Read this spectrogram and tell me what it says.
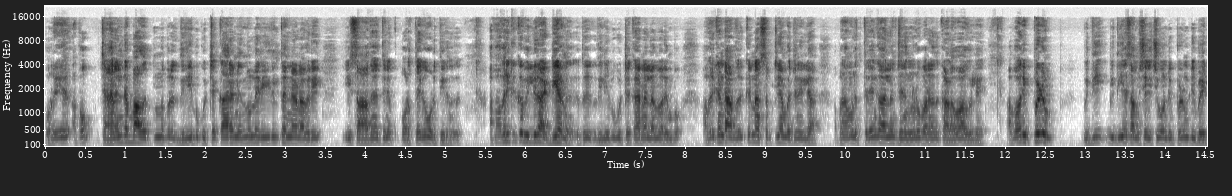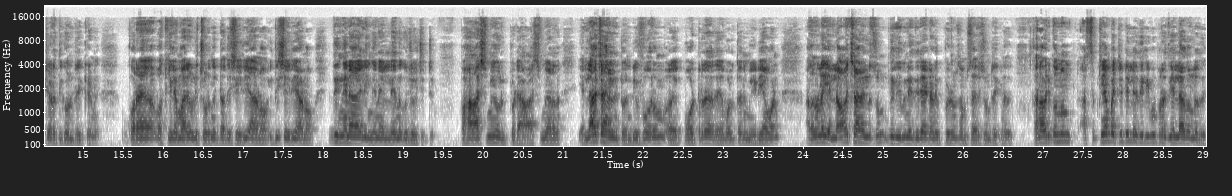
കുറേ അപ്പോൾ ചാനലിന്റെ ഭാഗത്തു നിന്ന് ദിലീപ് കുറ്റക്കാരൻ എന്നുള്ള രീതിയിൽ തന്നെയാണ് അവർ ഈ സാധനത്തിന് പുറത്തേക്ക് കൊടുത്തിരുന്നത്. അപ്പോൾ അവർക്കൊക്കെ വലിയൊരു അടിയാണ്. ഇത് ദിലീപ് കുറ്റക്കാരനല്ല എന്ന് പറയുമ്പോൾ അവർക്ക് തന്നെ അക്സെപ്റ്റ് ചെയ്യാൻ പറ്റുന്നില്ല അപ്പോൾ നമ്മൾ ഇത്രയും കാലം ജനങ്ങളോട് പറയുന്നത് കളവാകില്ലേ അപ്പോൾ അവരിപ്പോഴും വിധി വിധിയെ സംശയിച്ചുകൊണ്ട് ഇപ്പോഴും ഡിബേറ്റ് നടത്തിക്കൊണ്ടിരിക്കുകയാണ്. കുറേ വക്കീലന്മാരെ വിളിച്ചു കൊടുത്തിട്ട് അത് ശരിയാണോ ഇത് ശരിയാണോ ഇത് ഇങ്ങനെ ആയാലും ഇങ്ങനെ അല്ലേ എന്നൊക്കെ ചോദിച്ചിട്ട്. ഇപ്പോൾ ഹാഷ്മി ഉൾപ്പെടെ ഹാഷ്മിയാണ് എല്ലാ ചാനലും ട്വന്റി ഫോറും റിപ്പോർട്ടർ അതേപോലെ തന്നെ മീഡിയ വൺ അങ്ങനെയുള്ള എല്ലാ ചാനൽസും ദിലീപിനെതിരായിട്ടാണ് ഇപ്പോഴും സംസാരിച്ചുകൊണ്ടിരിക്കുന്നത്. കാരണം അവർക്കൊന്നും അക്സെപ്റ്റ് ചെയ്യാൻ പറ്റിയിട്ടില്ല ദിലീപ് പ്രതിയല്ല എന്നുള്ളത്.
